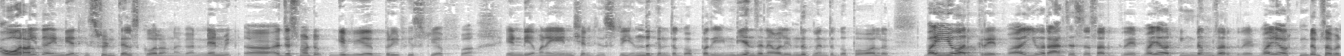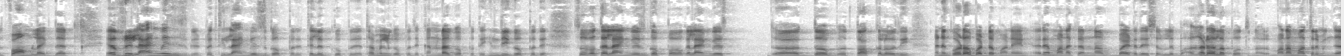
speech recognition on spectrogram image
ఓవరాల్గా ఇండియన్ హిస్టరీని తెలుసుకోవాలన్నా కానీ నేను మీకు I just want give you a brief history of India మన ఏన్షియన్ హిస్టరీ ఎందుకు ఇంత గొప్పది? ఇండియన్స్ అనేవాళ్ళు ఎందుకు ఇంత గొప్పవాళ్ళు? Why you are great why your ancestors are great why our kingdoms are great why our kingdoms are been form like that every language is great ప్రతి లాంగ్వేజ్ గొప్పది. తెలుగు గొప్పది. తమిళ్ గొప్పది. కన్నడ గొప్పది. హిందీ గొప్పది. సో ఒక లాంగ్వేజ్ గొప్ప ఒక లాంగ్వేజ్ తొక్కలోది అని గొడవపడ్డం అనేయండి అరే మనకన్నా బయట దేశాల్లో బాగా డెవలప్ అవుతున్నారు. మనం మాత్రం ఇంకా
